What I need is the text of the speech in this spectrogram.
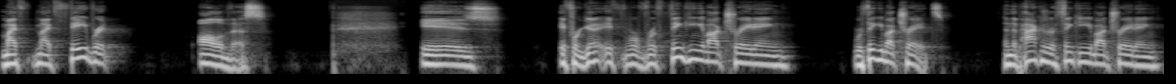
My my favorite all of this is if we're gonna if we're, we're thinking about trading, we're thinking about trades, and the Packers are thinking about trading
